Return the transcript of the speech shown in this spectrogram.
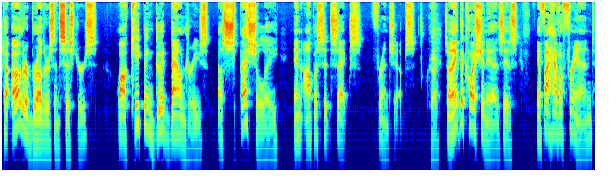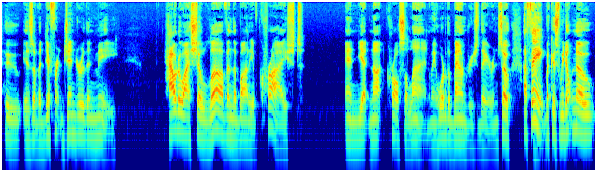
to other brothers and sisters while keeping good boundaries, especially in opposite sex friendships? Okay. So I think the question is is if I have a friend who is of a different gender than me, how do I show love in the body of Christ and yet not cross a line? I mean, what are the boundaries there? And so I think because we don't know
